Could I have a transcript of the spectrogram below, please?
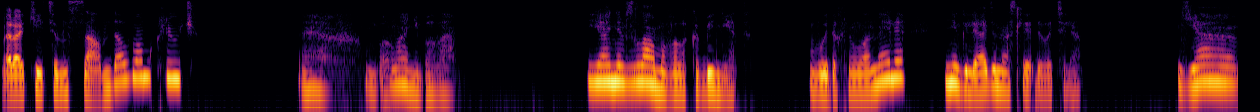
«Ракитин сам дал вам ключ?» «Эх, была не была». «Я не взламывала кабинет», — выдохнула Неля, не глядя на следователя. «Я...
